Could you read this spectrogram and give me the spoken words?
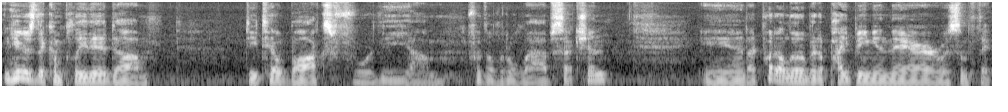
And here's the completed um, detailed box for the um, for the little lab section. And I put a little bit of piping in there with some thick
